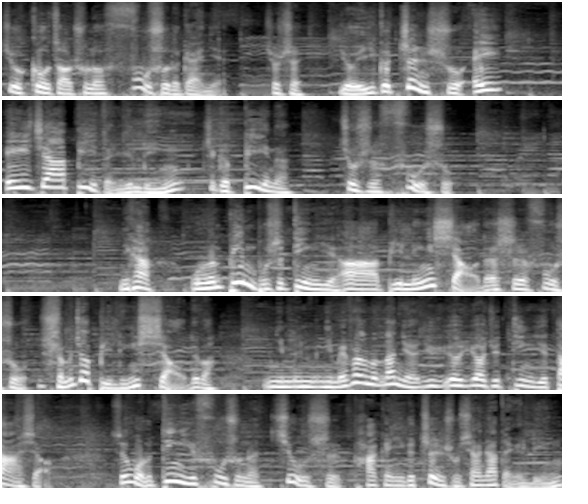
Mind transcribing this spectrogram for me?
就构造出了负数的概念，就是有一个正数 a，a 加 b 等于零，这个 b 呢就是负数。你看，我们并不是定义啊，比零小的是负数。什么叫比零小，对吧？你们你没法那么，那你又又要去定义大小。所以我们定义负数呢，就是它跟一个正数相加等于零，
